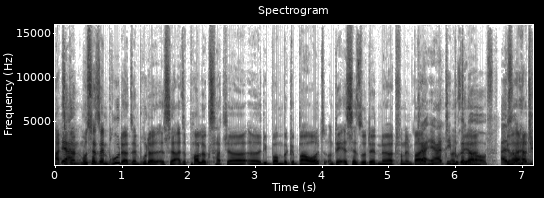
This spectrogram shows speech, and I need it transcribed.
Hat ja. Ja. dann, muss ja sein Bruder, sein Bruder ist ja, also Pollux hat ja äh, die Bombe gebaut und der ist ja so der Nerd von den beiden. er hat die und Brille der, auf. Also genau, er, die,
